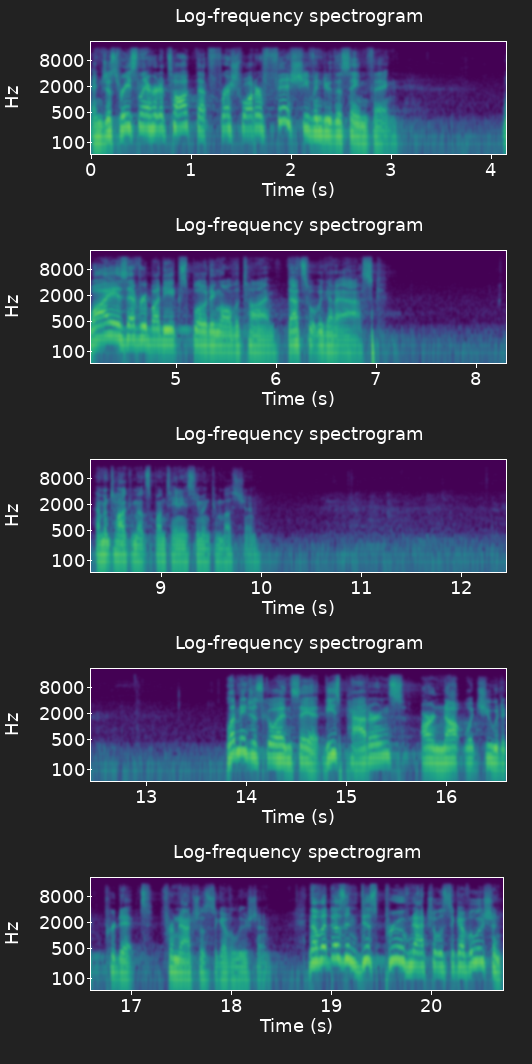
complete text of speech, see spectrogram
And just recently I heard a talk that freshwater fish even do the same thing. Why is everybody exploding all the time? That's what we got to ask. I'm not talking about spontaneous human combustion. Let me just go ahead and say it. These patterns are not what you would predict from naturalistic evolution. Now, that doesn't disprove naturalistic evolution.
